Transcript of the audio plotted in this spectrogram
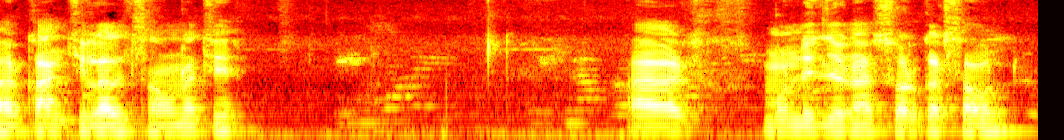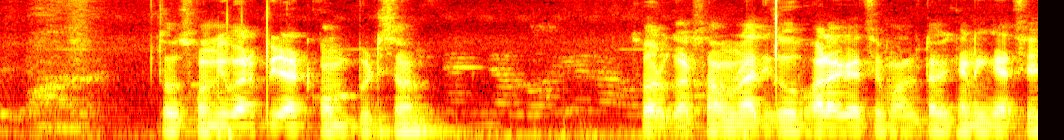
আর কাঞ্চিলাল সাউন্ড আছে। আর মন্ডিলজনার সরকার সাউন্ড তো শনিবার বিরাট কম্পিটিশন সরকার সাউন্ড আজকেও ভাড়া গেছে মালটা এখানে গেছে।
